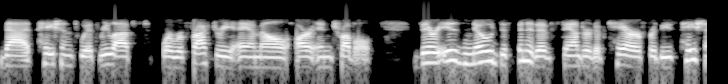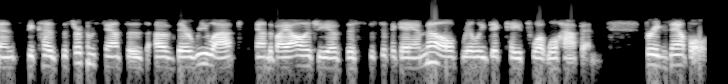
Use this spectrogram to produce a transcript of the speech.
that patients with relapsed or refractory AML are in trouble. There is no definitive standard of care for these patients because the circumstances of their relapse and the biology of this specific AML really dictates what will happen. For example,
